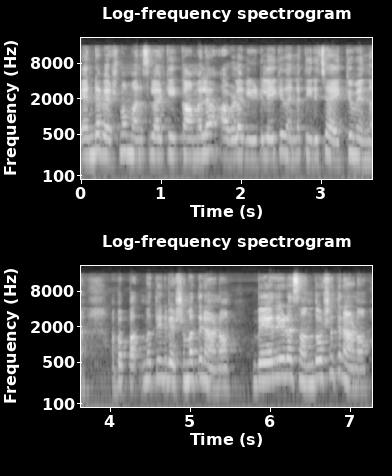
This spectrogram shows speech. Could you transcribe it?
എന്റെ വിഷമം മനസ്സിലാക്കി കമല അവളെ വീട്ടിലേക്ക് തന്നെ തിരിച്ചയക്കുമെന്ന്. അപ്പോൾ പത്മത്തിന്റെ വിഷമത്തിനാണോ? വേദയുടെ സന്തോഷത്തിനാണോ?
